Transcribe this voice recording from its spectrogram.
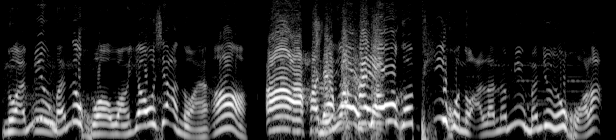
暖命门的火往腰下暖啊！啊，好的，只要腰和屁股暖了，那命门就有火了。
